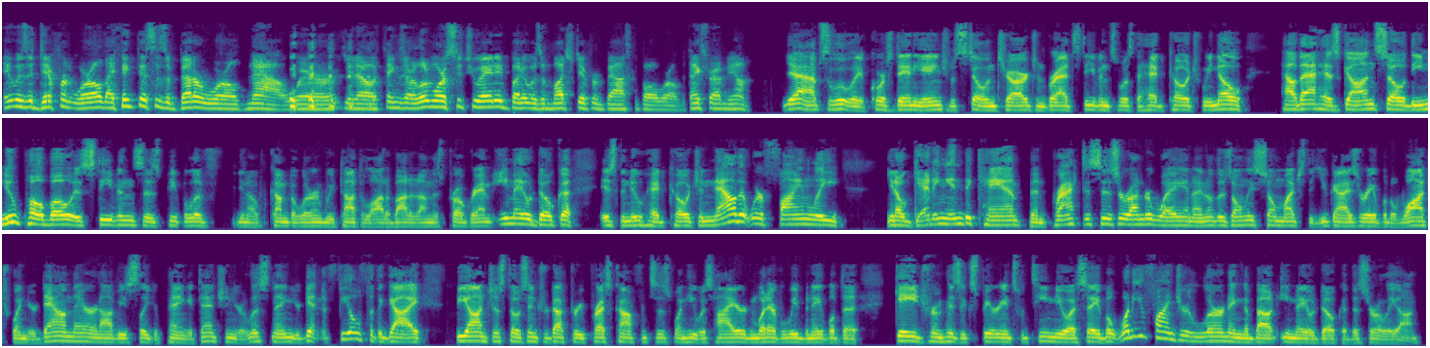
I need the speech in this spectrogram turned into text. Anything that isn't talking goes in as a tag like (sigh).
it was a different world. I think this is a better world now (laughs) where, you know, things are a little more situated, but it was a much different basketball world. But thanks for having me on. Yeah, absolutely. Of course, Danny Ainge was still in charge and Brad Stevens was the head coach. We know how that has gone. So the new Pobo is Stevens, as people have, you know, come to learn. We've talked a lot about it on this program. Ime Udoka is the new head coach. And now that we're finally you know, getting into camp and practices are underway. And I know there's only so much that you guys are able to watch when you're down there. And obviously you're paying attention, you're listening, you're getting a feel for the guy beyond just those introductory press conferences when he was hired and whatever we've been able to gauge from his experience with Team USA. But what do you find you're learning about Ime Udoka this early on?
